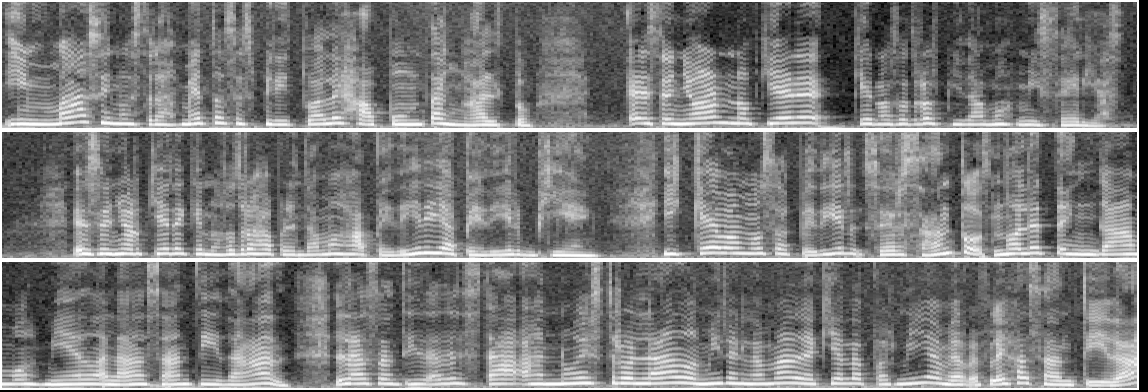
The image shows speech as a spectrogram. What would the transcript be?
y más si nuestras metas espirituales apuntan alto. El Señor no quiere que nosotros pidamos miserias. El Señor quiere que nosotros aprendamos a pedir y a pedir bien. ¿Y qué vamos a pedir? Ser santos. No le tengamos miedo a la santidad. La santidad está a nuestro lado. Miren, la madre aquí a la par mía me refleja santidad.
